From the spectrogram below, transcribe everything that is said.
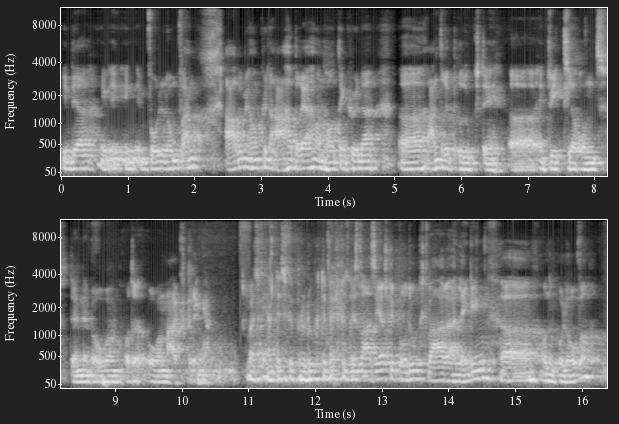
in der, in, in, im vollen Umfang. Aber wir haben können brechen und haben dann können äh, andere Produkte äh, entwickeln und dann über Ohren oder Ohren Markt bringen. Was wären das für Produkte beispielsweise? Das war das erste Produkt war ein Legging äh, und ein Pullover.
